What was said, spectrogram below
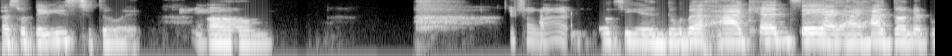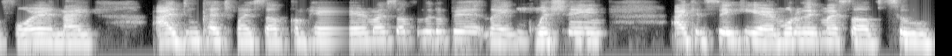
That's what they used to do it. Mm-hmm. Um it's a lot. Guilty and do that. I can say I, I had done it before and I I do catch myself comparing myself a little bit, like mm-hmm. wishing I can sit here and motivate myself to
